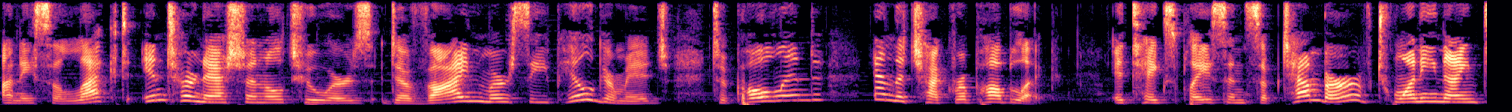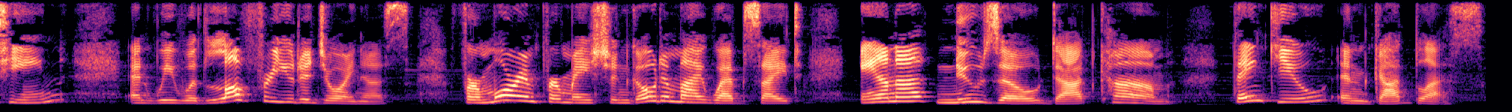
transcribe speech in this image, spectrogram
on a select international tour's Divine Mercy pilgrimage to Poland and the Czech Republic. It takes place in September of 2019, and we would love for you to join us. For more information, go to my website, annanuzzo.com. Thank you, and God bless.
